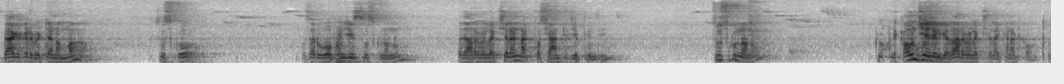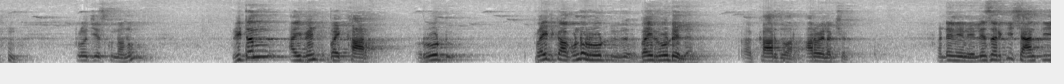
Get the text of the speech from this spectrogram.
బ్యాగ్ అక్కడ పెట్టానమ్మా. చూసుకో. ఒకసారి ఓపెన్ చేసి చూసుకున్నాను. అది అరవై లక్షలని నాకు శాంతి చెప్పింది. చూసుకున్నాను. అంటే కౌంట్ చేయలేను కదా అరవై లక్షలు. ఐ కెనాట్ కౌంట్ క్లోజ్ చేసుకున్నాను. Return I went by car. Road flight కాకుండా రోడ్డు బై రోడ్ వెళ్ళాను కార్ ద్వారా అరవై లక్షలు. అంటే నేను వెళ్ళేసరికి శాంతి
